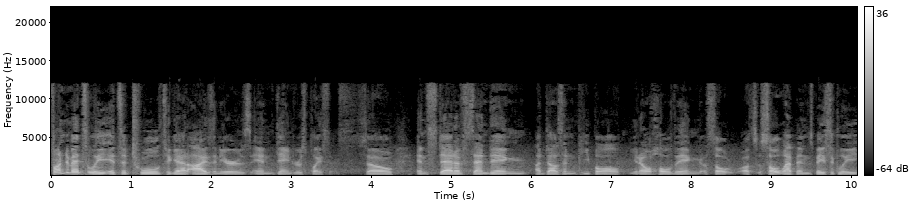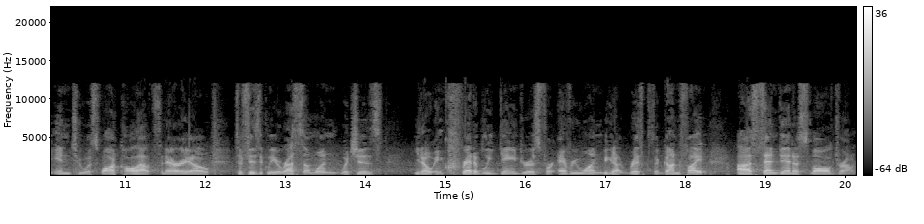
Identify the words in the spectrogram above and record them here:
fundamentally, it's a tool to get eyes and ears in dangerous places. So instead of sending a dozen people, you know, holding assault, assault weapons basically into a SWAT call-out scenario to physically arrest someone, which is, you know, incredibly dangerous for everyone because Yep. it risks a gunfight, uh, send in a small drone.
